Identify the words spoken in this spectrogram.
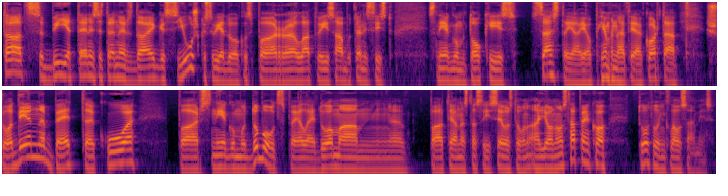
tāds bija tenisa treneris Daigas Jūškas viedoklis par eh, Latvijas abu tenisistu sniegumu Tokijas sestajā jau pieminētajā kortā šodien, bet eh, ko par sniegumu dubultspēlē domā mm, pati Anastasija Sevosto un Aļona Ostapenko, to tuņi klausāmies.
